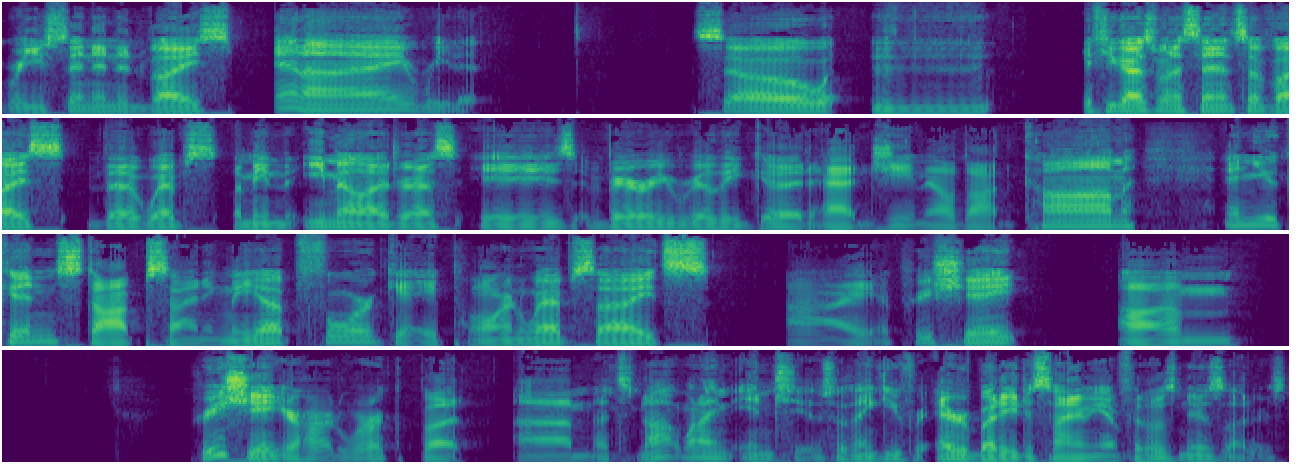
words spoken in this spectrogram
where you send in advice and I read it. So, if you guys want to send us advice, the webs, I mean, the email address is very really good at gmail.com. And you can stop signing me up for gay porn websites. I appreciate, um, appreciate your hard work, but um, that's not what I'm into. So thank you for everybody to signing me up for those newsletters.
